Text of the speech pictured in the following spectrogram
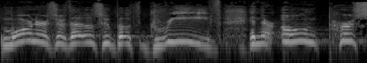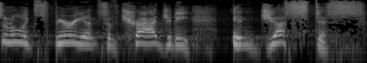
Mourners are those who both grieve in their own personal experience of tragedy, injustice,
